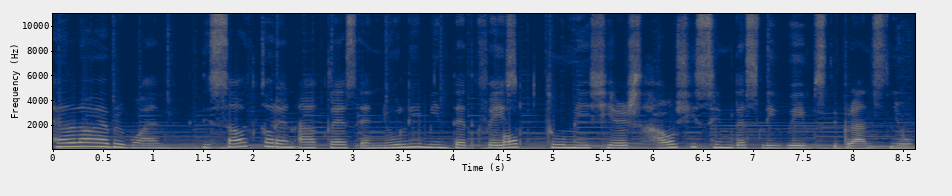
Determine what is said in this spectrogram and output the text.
Hello everyone! The South Korean actress and newly minted face of Tumi shares how she seamlessly weaves the brand's new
